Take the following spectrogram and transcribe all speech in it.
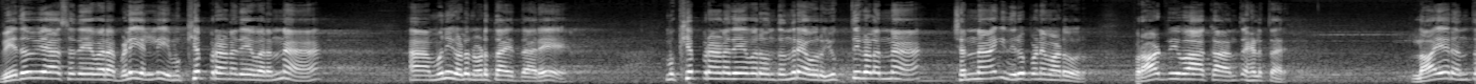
ವೇದವ್ಯಾಸ ದೇವರ ಬಳಿಯಲ್ಲಿ ಮುಖ್ಯ ಪ್ರಾಣದೇವರನ್ನು ಆ ಮುನಿಗಳು ನೋಡ್ತಾ ಇದ್ದಾರೆ. ಮುಖ್ಯ ಪ್ರಾಣದೇವರು ಅಂತಂದರೆ ಅವರು ಯುಕ್ತಿಗಳನ್ನು ಚೆನ್ನಾಗಿ ನಿರೂಪಣೆ ಮಾಡುವವರು. ಪ್ರಾಡ್ವಿವಾಕ ಅಂತ ಹೇಳ್ತಾರೆ. ಲಾಯರ್ ಅಂತ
